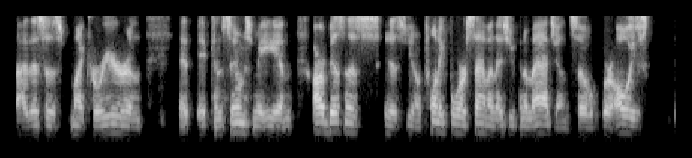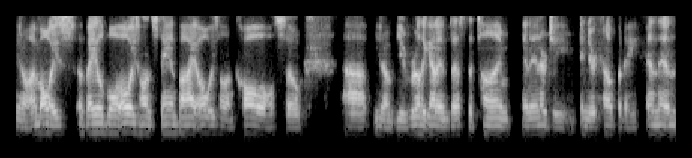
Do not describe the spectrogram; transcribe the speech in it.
uh, this is my career and it, it consumes me. And our business is you know 24 seven as you can imagine. So we're always you know I'm always available, always on standby, always on call. So uh, you know you've really got to invest the time and energy in your company and then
